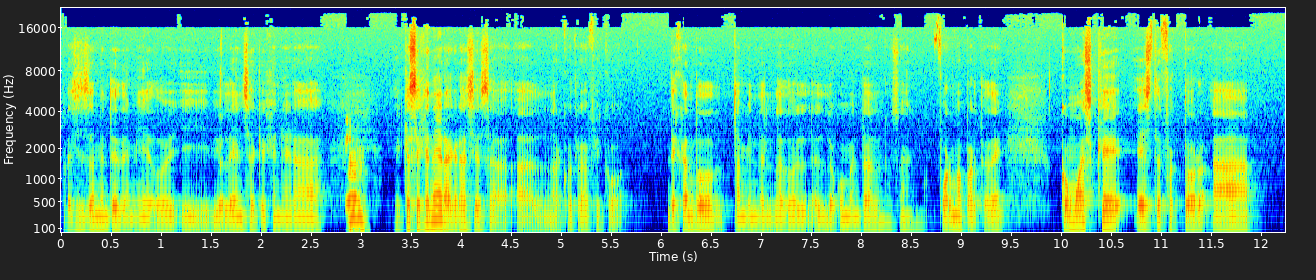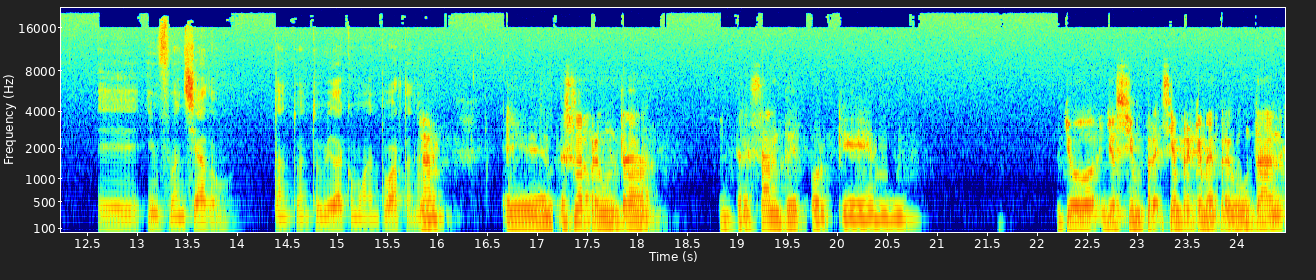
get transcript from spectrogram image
precisamente de miedo y violencia que genera eh, que se genera gracias al narcotráfico, dejando también de lado el, documental, o sea, forma parte de. Cómo es que este factor ha eh, influenciado tanto en tu vida como en tu arte. Claro, es una pregunta interesante porque mm, yo, yo siempre, siempre que me preguntan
